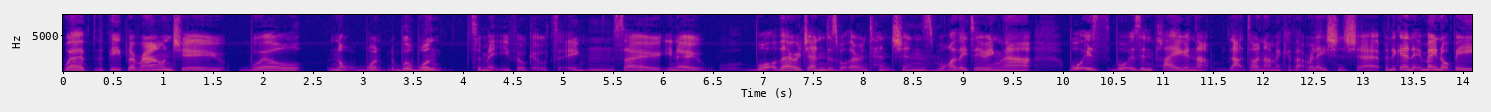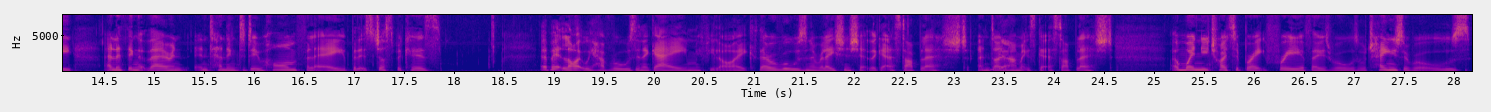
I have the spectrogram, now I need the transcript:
where the people around you will not want will want to make you feel guilty. Mm, so you know what are their agendas, what are their intentions, mm. why are they doing that? What is what is in play in that that dynamic of that relationship? And again, it may not be anything that they're in, intending to do harmfully, but it's just because a bit like we have rules in a game, if you like. There are rules in a relationship that get established and Yeah. dynamics get established. And when you try to break free of those rules or change the rules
